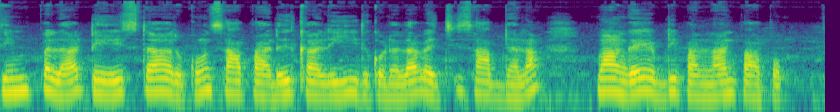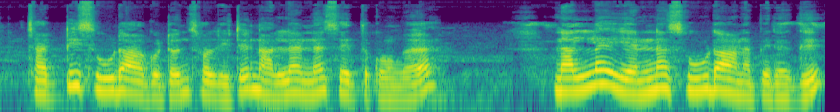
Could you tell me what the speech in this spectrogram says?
சிம்பிளாக டேஸ்ட்டாக இருக்கும். சாப்பாடு களி இது கூடலாம் வச்சு சாப்பிடலாம். வாங்க எப்படி பண்ணலான்னு பார்ப்போம். சட்டி சூடாகட்டும்னு சொல்லிவிட்டு நல்லெண்ணெய் சேர்த்துக்கோங்க. நல்ல எண்ணெய் சூடான பிறகு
